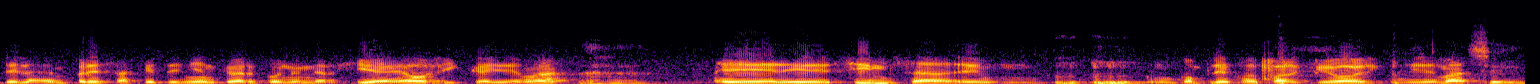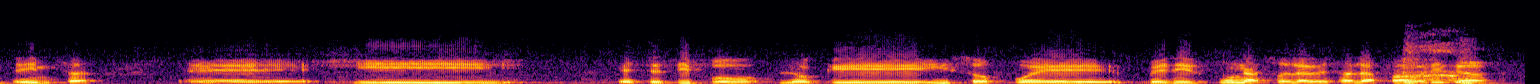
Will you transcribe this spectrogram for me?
de las empresas que tenían que ver con energía eólica y demás, eh, de CIMSA, un, complejo de parque eólico y demás, de IMSA, eh, y este tipo lo que hizo fue venir una sola vez a la fábrica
